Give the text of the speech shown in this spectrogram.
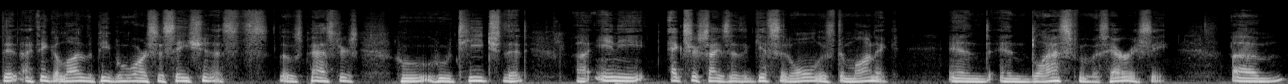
that I think a lot of the people who are cessationists, those pastors who, who teach that uh, any exercise of the gifts at all is demonic and, and blasphemous heresy, um,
